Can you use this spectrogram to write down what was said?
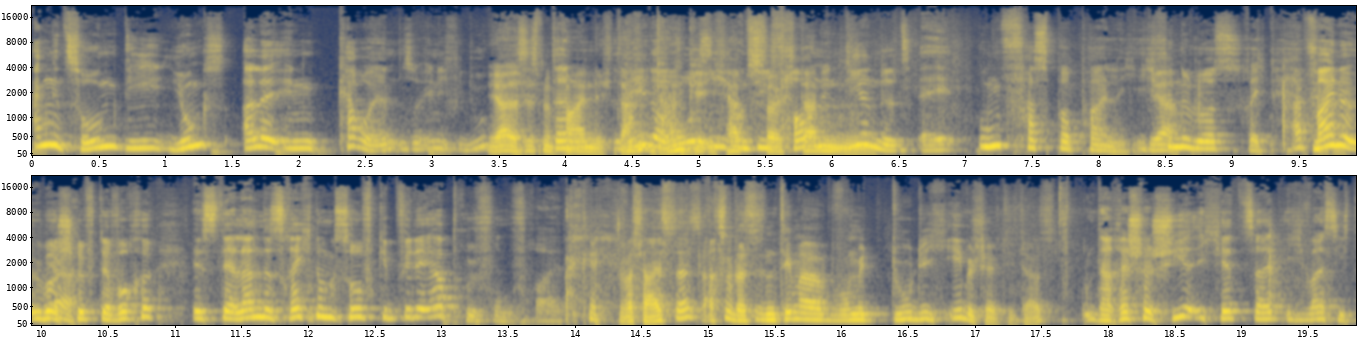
angezogen, die Jungs alle in Karohemden, so ähnlich wie du. Ja, das ist mir Dann peinlich. Lederhosen danke, ich hab's Und die Frauen in. Dirndls. Ey, unfassbar peinlich. Ich Ja. finde, du hast recht. Absolut. Meine Überschrift der Woche ist, der Landesrechnungshof gibt WDR-Prüfungen frei. Was heißt das? Achso, das ist ein Thema, womit du dich eh beschäftigt hast. Da recherchiere ich jetzt seit, ich weiß nicht,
